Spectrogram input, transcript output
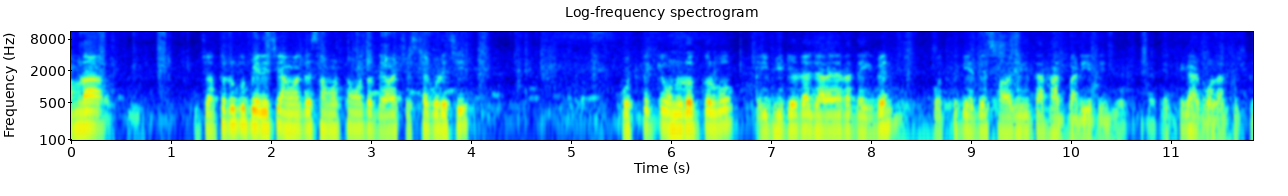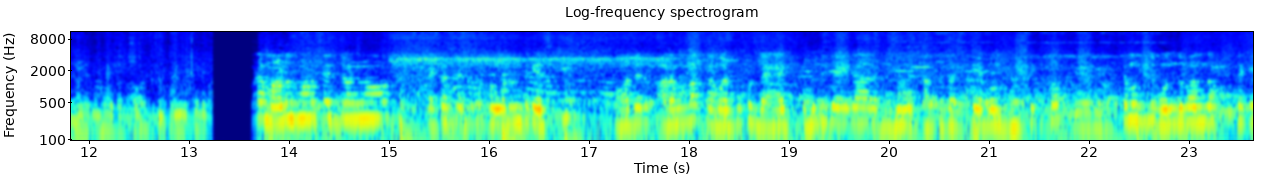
আমরা যতটুকু পেরেছি, আমাদের সামর্থ্য মতো দেওয়ার চেষ্টা করেছি। প্রত্যেককে অনুরোধ করব, এই ভিডিওটা যারা যারা দেখবেন, প্রত্যেকে এদের সহযোগিতার হাত বাড়িয়ে দিন। এর থেকে আর বলার কিছু নেই। আমরা মানুষ মানুষের জন্য একটা শ্রেষ্ঠ সংগঠন থেকে এসেছি। আমাদের আরামবাগ, কামারপুকুর ব্যাঙায় প্রভৃতি জায়গার বিভিন্ন ছাত্রছাত্রী এবং গৃহশিক্ষক এবং কিছু বন্ধু বান্ধব থেকে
